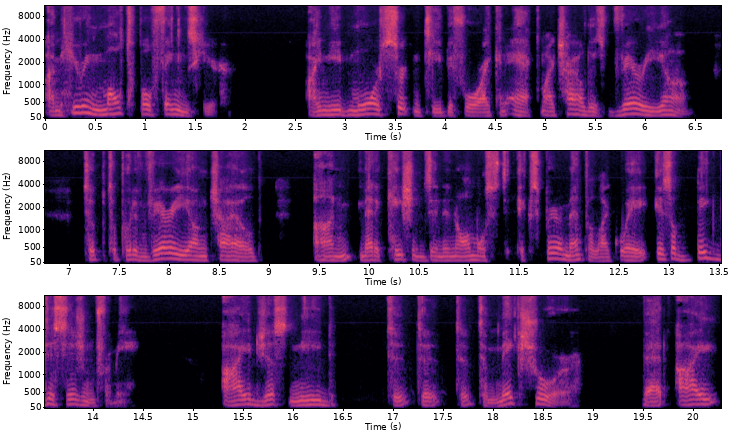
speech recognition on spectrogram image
"I'm hearing multiple things here. I need more certainty before I can act." My child is very young. To to put a very young child on medications in an almost experimental like way is a big decision for me. I just need to to to to make sure that I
